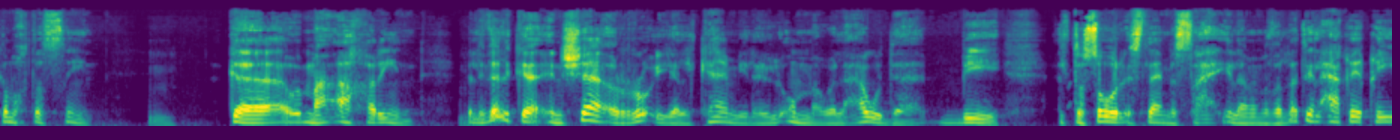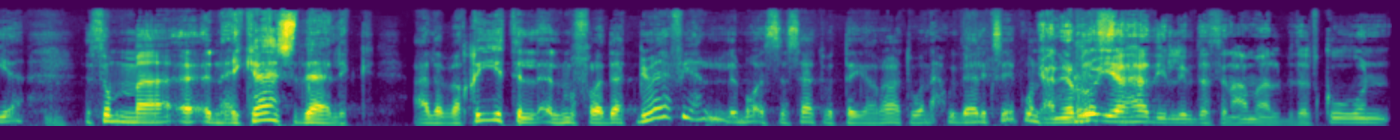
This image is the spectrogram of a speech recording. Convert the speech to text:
كمختصين مع آخرين. فلذلك إنشاء الرؤية الكاملة للأمة والعودة بالتصور الإسلامي الصحيح إلى مظلته الحقيقية ثم انعكاس ذلك على بقية المفردات بما فيها المؤسسات والتيارات ونحو ذلك سيكون يعني الرؤية هذه اللي بدها تنعمل بدها تكون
